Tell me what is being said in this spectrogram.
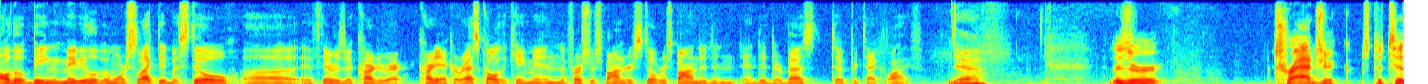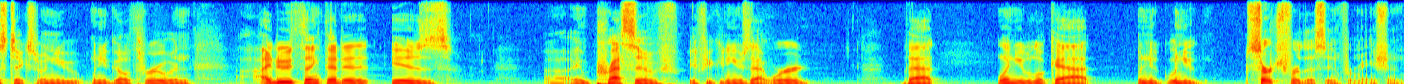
although being maybe a little bit more selective, but still, uh, if there was a cardiac cardiac arrest call that came in, the first responders still responded and, and did their best to protect life. Yeah. These are tragic statistics when you when you go through and I do think that it is uh, impressive if you can use that word that when you look at when you when you search for this information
